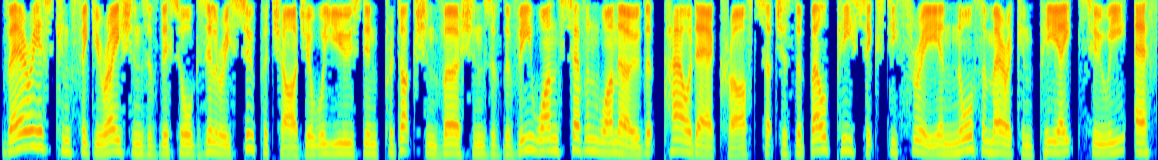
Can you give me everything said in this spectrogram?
Various configurations of this auxiliary supercharger were used in production versions of the V1710 that powered aircraft such as the Bell P-63 and North American P-82E, F,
